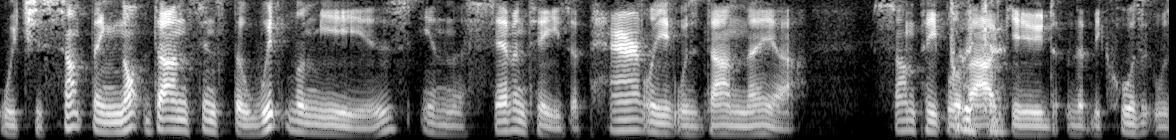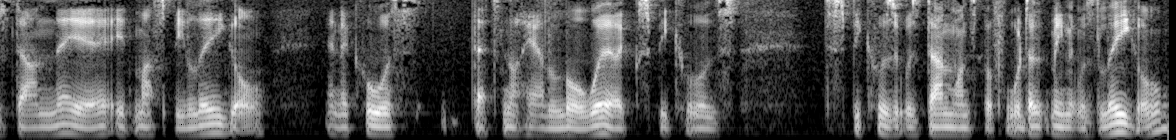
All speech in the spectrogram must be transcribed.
which is something not done since the Whitlam years in the 70s. Apparently, it was done there. Some people have Okay. argued that because it was done there, it must be legal. And of course, that's not how the law works because just because it was done once before doesn't mean it was legal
